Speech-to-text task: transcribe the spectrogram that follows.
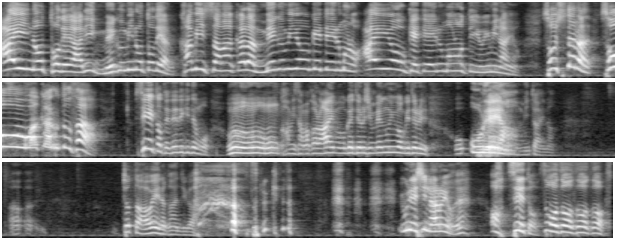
愛の戸であり恵みの戸である。神様から恵みを受けているもの愛を受けているものっていう意味なんよ。そしたらそう分かるとさ生徒って出てきても「うんうんうん神様から愛も受けてるし恵みも受けてるし俺やん」みたいな。ちょっとアウェイな感じが するけど。嬉しいなるよね。あ生徒そうそうそうそう。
